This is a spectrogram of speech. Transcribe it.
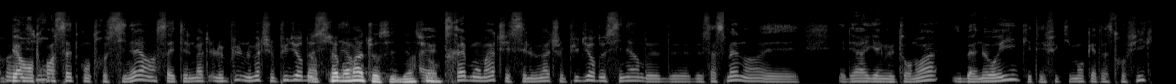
il perd en progression. 3-7 contre Sinner. hein, ça a été le match le plus, le match le plus dur de Un très bon Sinner. match aussi, bien Euh, sûr. très bon match et c'est le match le plus dur de Sinner de, de- de sa semaine. hein, et, et derrière, il gagne le tournoi. Il bat Nori, qui était effectivement catastrophique.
